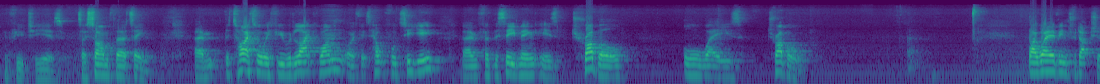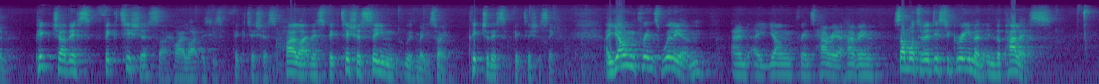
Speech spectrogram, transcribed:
in future years. So, Psalm 13. Um, the title, if you would like one or if it's helpful to you um, for this evening, is Trouble always trouble. By way of introduction, picture this fictitious, I highlight this is fictitious, highlight this fictitious scene with me. Sorry, picture this fictitious scene. A young Prince William and a young Prince Harry are having somewhat of a disagreement in the palace.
